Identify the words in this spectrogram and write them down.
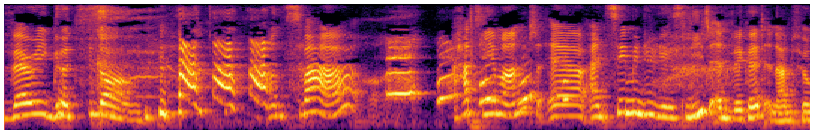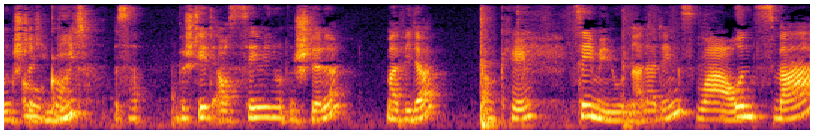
Very Good Song. Und zwar hat jemand äh, ein zehnminütiges Lied entwickelt, in Anführungsstrichen Oh. Lied. Es besteht aus zehn Minuten Stille, mal wieder. Okay. Zehn Minuten allerdings. Wow. Und zwar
